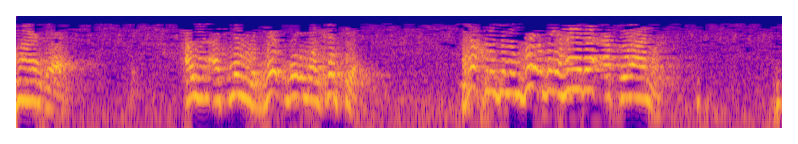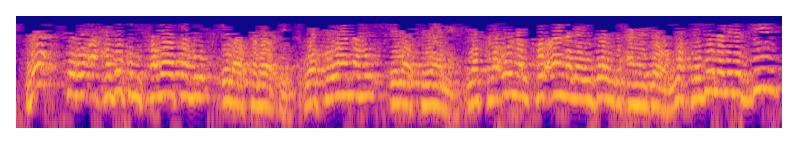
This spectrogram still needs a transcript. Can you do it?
هذا أو من أصله الذئب إلى الخفية. يخرج من ذئب هذا أقوامه. يحصر أحدكم صلاته إلى صلاته وصيامه إلى صيامه. يقرؤون القرآن لا يجاوز حناجرهم. يخرجون من الدين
